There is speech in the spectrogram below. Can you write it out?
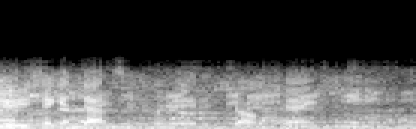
Music and dancing parade in Chongqing.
